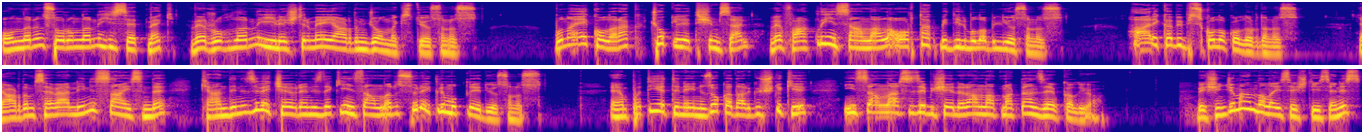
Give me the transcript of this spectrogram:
Onların sorunlarını hissetmek ve ruhlarını iyileştirmeye yardımcı olmak istiyorsunuz. Buna ek olarak çok iletişimsel ve farklı insanlarla ortak bir dil bulabiliyorsunuz. Harika bir psikolog olurdunuz. Yardımseverliğiniz sayesinde kendinizi ve çevrenizdeki insanları sürekli mutlu ediyorsunuz. Empati yeteneğiniz o kadar güçlü ki insanlar size bir şeyleri anlatmaktan zevk alıyor. Beşinci mandalayı seçtiyseniz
